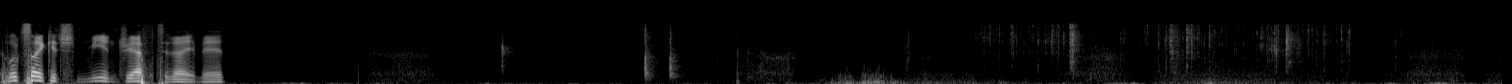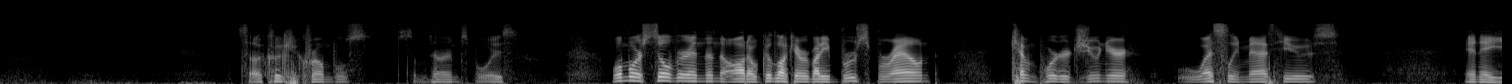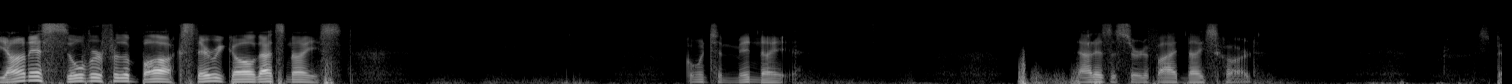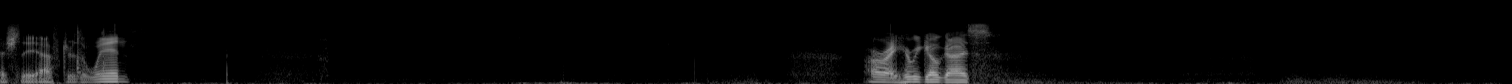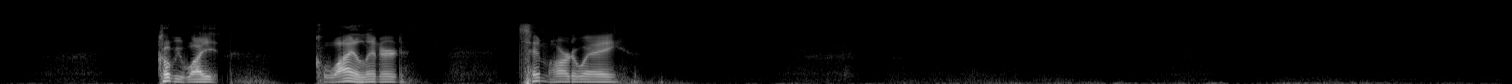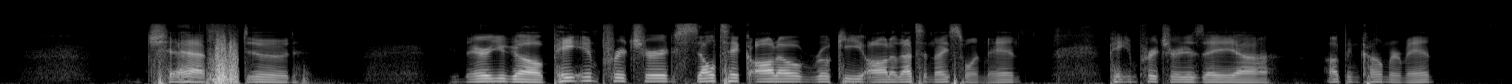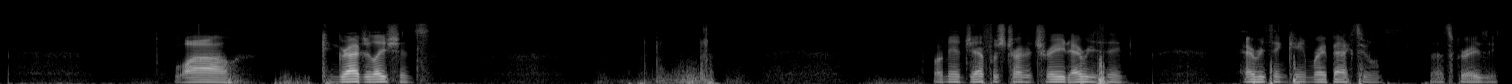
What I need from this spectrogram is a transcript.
It looks like it's me and Jeff tonight, man. So cookie crumbles sometimes, boys. One more silver and then the auto. Good luck, everybody. Bruce Brown, Kevin Porter Jr., Wesley Matthews, and a Giannis silver for the Bucks. There we go. That's nice. Going to midnight. That is a certified nice card. Especially after the win. All right, here we go, guys. Coby White, Kawhi Leonard, Tim Hardaway, Jeff, dude. There you go. Peyton Pritchard, Celtic auto, rookie auto. That's a nice one, man. Peyton Pritchard is a uh, up and comer, man. Wow. Congratulations. My man Jeff was trying to trade everything. Everything came right back to him. That's crazy.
